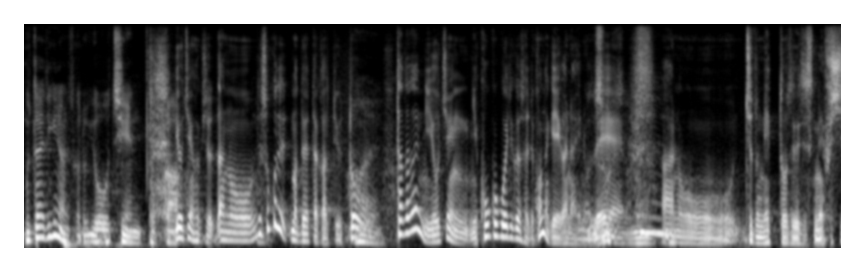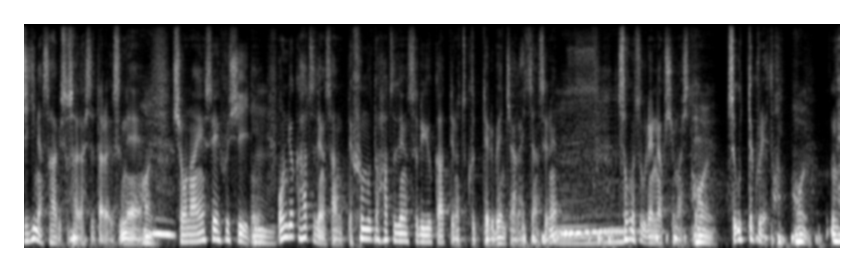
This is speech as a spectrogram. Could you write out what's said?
具体的にはですか？幼稚園とか。幼稚園保育所あのでそこでまあどうやったかというと、はい。ただ単に幼稚園に広告を置いてくださいってこんな芸がないのでそうですよあのちょっとネットでですね不思議なサービスを探してたらですね、はい。湘南 SFC に音力発電さんって踏むと発電する床っていうのを作ってるベンチャーがいてたんですよね、そこにすぐ連絡しまして、はい。それ売ってくれと。はい。ね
